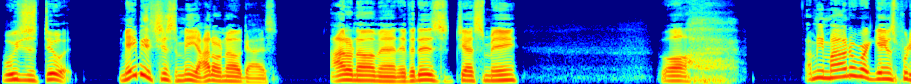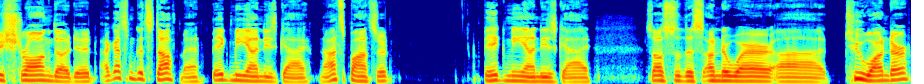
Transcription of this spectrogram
We just do it. Maybe it's just me. I don't know, guys. I don't know, man. If it is just me, well, I mean, my underwear game is pretty strong, though, dude. I got some good stuff, man. Big Me Undies guy, not sponsored. Big Me Undies guy. It's also this underwear, uh, 2UNDR,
